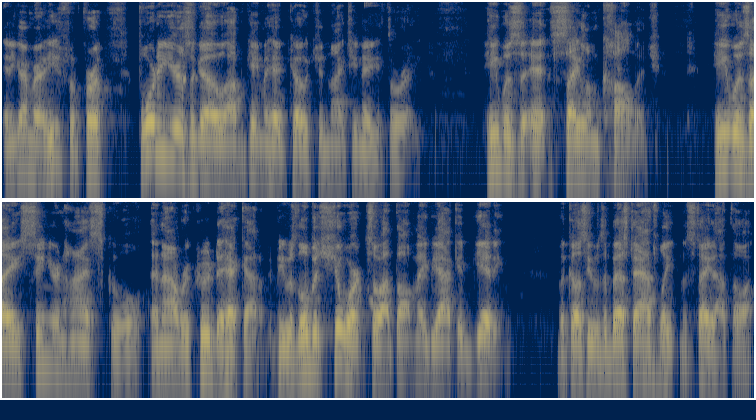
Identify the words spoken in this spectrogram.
And you got to remember, he's from for 40 years ago. I became a head coach in 1983. He was at Salem College he was a senior in high school, and I recruited the heck out of him. He was a little bit short, so I thought maybe I could get him because he was the best athlete in the state. I thought,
